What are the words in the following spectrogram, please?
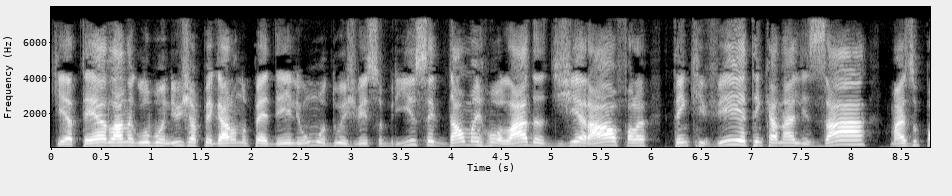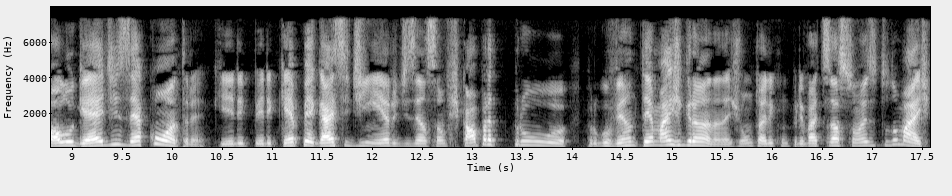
que até lá na Globo News já pegaram no pé dele uma ou duas vezes sobre isso. Ele dá uma enrolada de geral, fala tem que ver, tem que analisar. Mas o Paulo Guedes é contra, que ele, ele quer pegar esse dinheiro de isenção fiscal para o governo ter mais grana, né, junto ali com privatizações e tudo mais.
